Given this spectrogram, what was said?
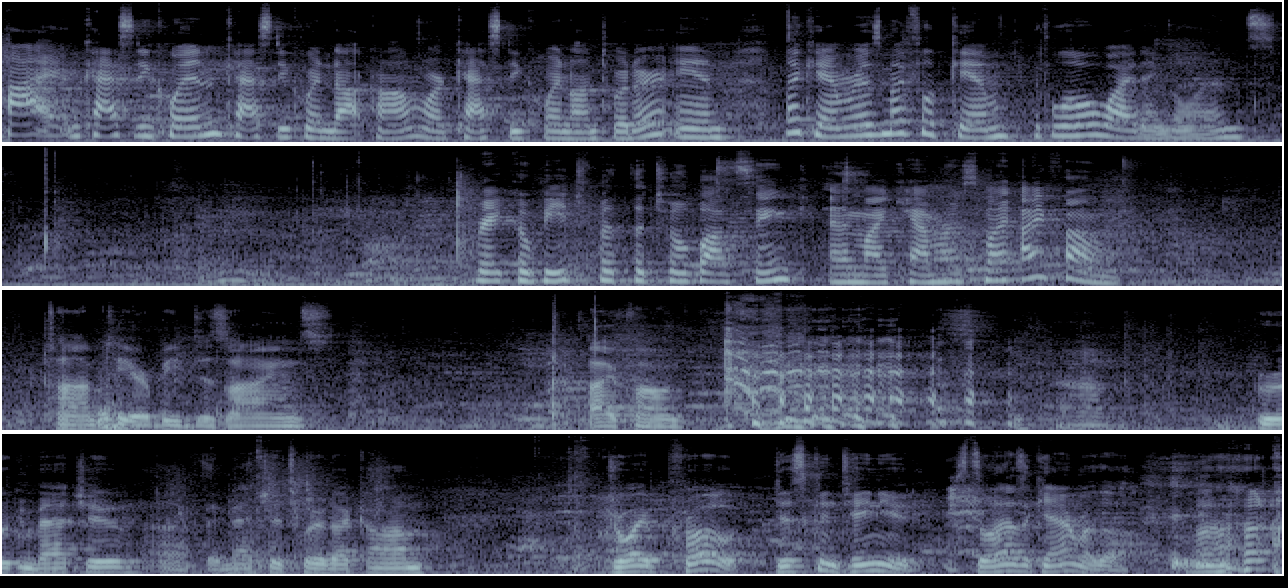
Hi, I'm Cassidy Quinn, CassidyQuinn.com or Cassidy Quinn on Twitter, and my camera is my flip cam with a little wide angle lens. Reiko Beach with the Toolbox Inc. and my camera is my iPhone. Tom TRB Designs, iPhone. Baruch and Batchu, uh, they match at twitter.com. Droid Pro, discontinued. Still has a camera though.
